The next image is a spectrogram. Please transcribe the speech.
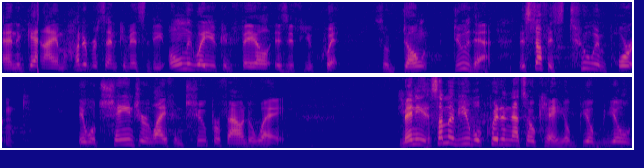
And again, I am 100% convinced that the only way you can fail is if you quit. So don't do that. This stuff is too important. It will change your life in too profound a way. Many, some of you will quit and that's okay. You'll, you'll, you'll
